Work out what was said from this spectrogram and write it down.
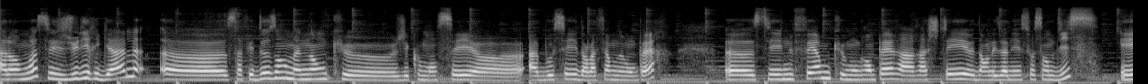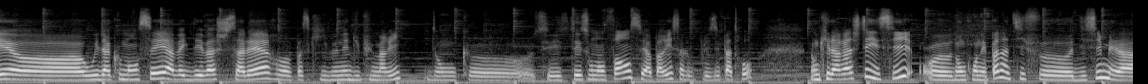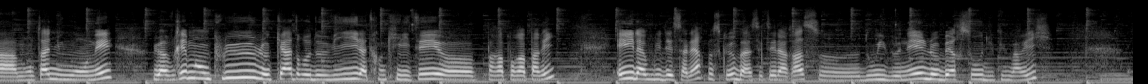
Alors moi c'est Julie Rigal, euh, ça fait deux ans maintenant que j'ai commencé euh, à bosser dans la ferme de mon père. Euh, c'est une ferme que mon grand-père a rachetée dans les années 70 et où il a commencé avec des vaches salaires parce qu'il venait du Puy-Marie. Donc c'était son enfance et à Paris ça ne lui plaisait pas trop. Donc il a racheté ici, donc on n'est pas natif d'ici mais la montagne où on est lui a vraiment plu, le cadre de vie, la tranquillité par rapport à Paris. Et il a voulu des salaires parce que bah, c'était la race euh, d'où il venait, le berceau du Puy-Marie.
